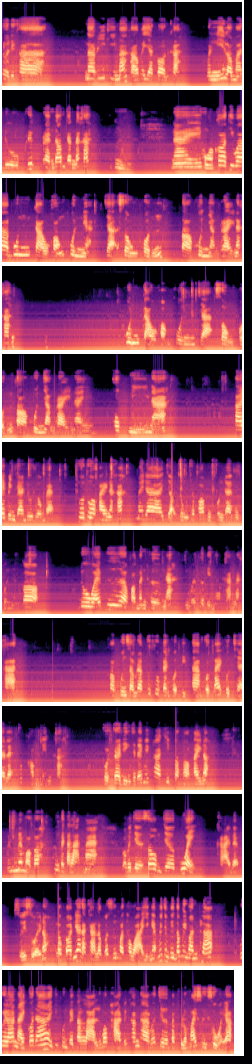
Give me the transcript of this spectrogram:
สวัสดีค่ะ นารีขี่ม้าขาวพยากรณ์ค่ะ วันนี้เรามาดูคลิปแรนดอมกันนะคะ อืม ในหัวข้อที่ว่าบุญเก่าของคุณเนี่ย จะส่งผลต่อคุณอย่างไรนะคะ บุญเก่าของคุณจะส่งผลต่อคุณอย่างไรในภพนี้นะไพ่เป็นการดูดวงแบบทั่ว ๆ ไปนะคะ ไม่ได้เจาะจงเฉพาะบุคคลใดบุคคลหนึ่งก็ ดูไว้เพื่อความบันเทิงนะ ดูไว้เพื่อเป็นแนวทางนะคะ ขอบคุณสำหรับทุกๆการกดติดตาม กดไลค์ กดแชร์ และทุกคอมเมนต์ค่ะ กดกระดิ่งจะได้ไม่พลาดคลิปต่อๆไปเนาะ วันนี้แม่หมอก็เพิ่งไปตลาดมา ก็ไปเจอส้ม เจอกล้วย ขายแบบสวยๆเนาะ แล้วก็เนี่ยแหละค่ะ เราก็ซื้อมาถวายอย่างเงี้ย ไม่จำเป็นต้องเป็นวันพระเวลาไหนก็ได้ที่คุณไปตลาดหรือว่าผ่านไปข้างทางแล้วเจอแบบผลไม้สวยๆอะ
